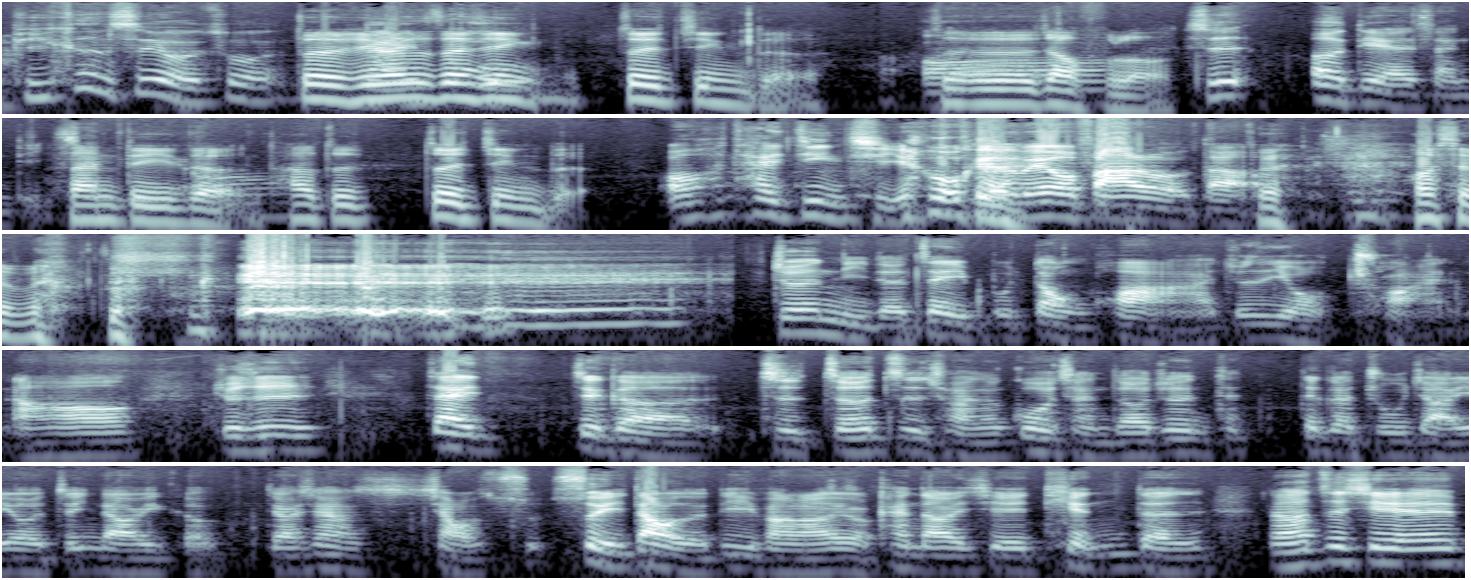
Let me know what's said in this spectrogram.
皮克斯有做，对，皮克斯最近最近的，部这是叫哦 Flow 是二 D 还是三 D？三 D 的哦，它最最近的，哦，太近期了，我可能没有 follow 到。对 好像没有做。就是你的这一部动画、啊，就是有船，然后就是在这个纸折纸船的过程中，就是他这个主角也有进到一个比较像小隧隧道的地方，然后有看到一些天灯，然后这些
